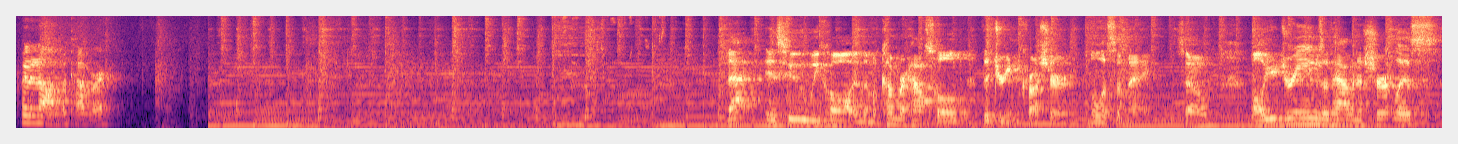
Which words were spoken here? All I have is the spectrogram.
Put it on the cover. That is who we call in the Macomber household the dream crusher, Melissa May. So, all your dreams of having a shirtless,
